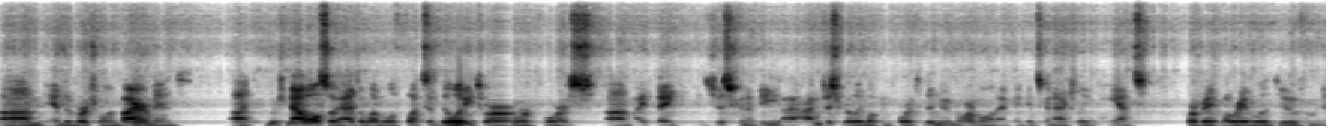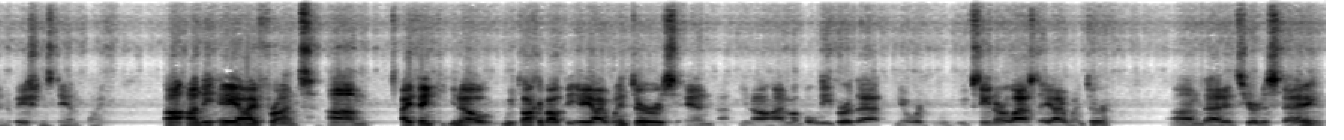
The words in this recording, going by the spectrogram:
um, in the virtual environment, uh, which now also adds a level of flexibility to our workforce. Um, I think is just going to be, I, I'm just really looking forward to the new normal. And I think it's going to actually enhance what we're, able to do from an innovation standpoint. Uh, on the AI front, um, I think you know we talk about the AI winters, and you know I'm a believer that you know we're, we've seen our last AI winter, um, that it's here to stay.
